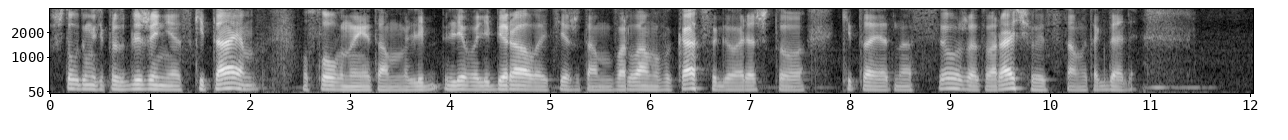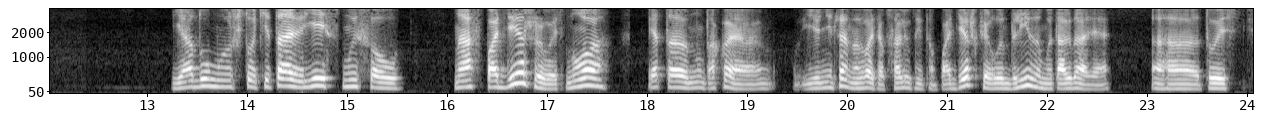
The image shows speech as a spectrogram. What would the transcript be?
что вы думаете про сближение с Китаем? условные там леволибералы, те же там Варламов и Кацы говорят, что Китай от нас все уже отворачивается там и так далее. Я думаю, что Китаю есть смысл нас поддерживать, но это, ну, такая, ее нельзя назвать абсолютной там поддержкой, ленд-лизом и так далее. Uh, то есть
